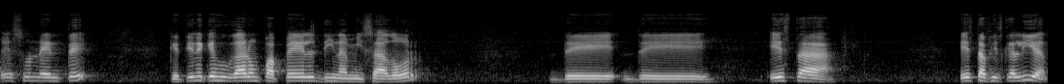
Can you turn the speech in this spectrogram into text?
es un ente que tiene que jugar un papel dinamizador de, esta, esta fiscalía.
